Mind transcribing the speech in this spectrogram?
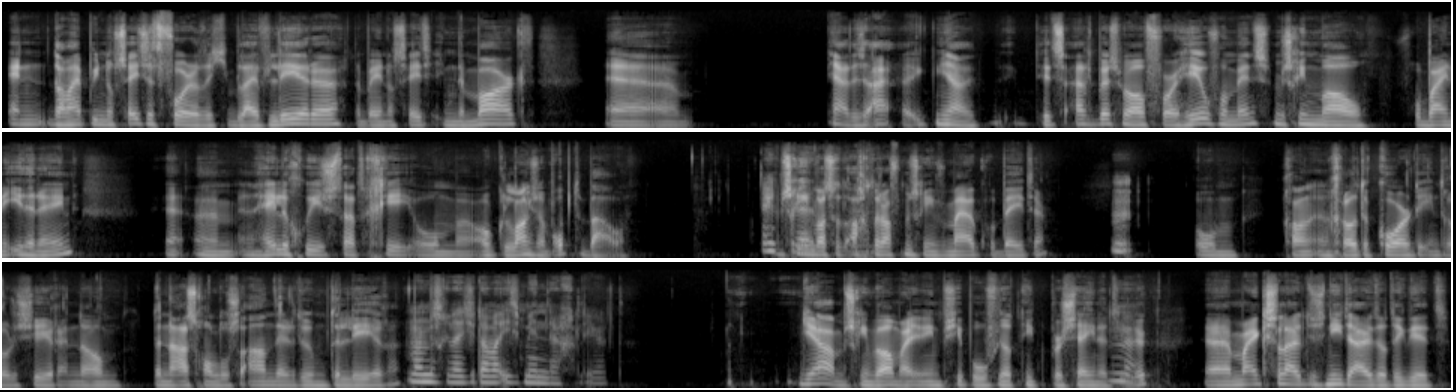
En dan heb je nog steeds het voordeel dat je blijft leren. Dan ben je nog steeds in de markt. Eh, ja, dus ja, dit is eigenlijk best wel voor heel veel mensen, misschien wel voor bijna iedereen, een hele goede strategie om eh, ook langzaam op te bouwen. Ik, Misschien eh, was het achteraf misschien voor mij ook wel beter. Hm. Om gewoon een grote core te introduceren en dan daarnaast gewoon losse aandelen te doen om te leren. Maar misschien had je dan wel iets minder geleerd. Ja, misschien wel, maar in principe hoeft dat niet per se natuurlijk. Eh, maar ik sluit dus niet uit dat ik dit,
